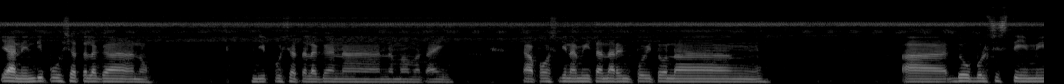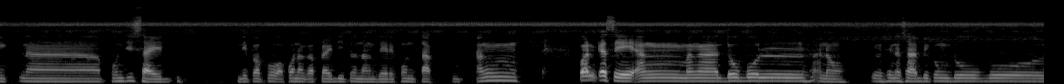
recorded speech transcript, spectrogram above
Yan hindi po siya talaga ano hindi po siya talaga na namamatay. Tapos ginamitan na rin po ito ng ah, double systemic na fungicide. Hindi pa po ako nag-apply dito ng direct contact. Ang kuan kasi ang mga double ano, yung sinasabi kong double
